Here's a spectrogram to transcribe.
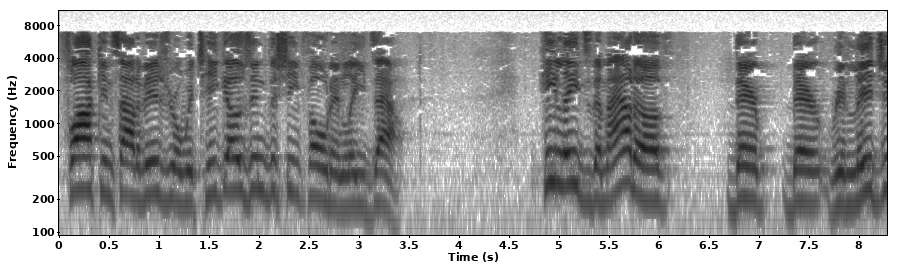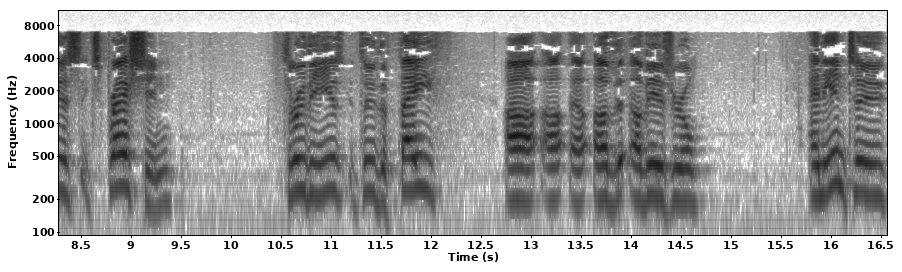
flock inside of Israel which he goes into the sheepfold and leads out. He leads them out of their, their religious expression through the, through the faith uh, uh, of, of Israel and into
